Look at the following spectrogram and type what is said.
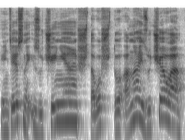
интересное изучение того, что она изучала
